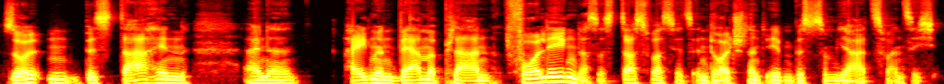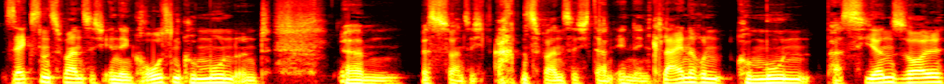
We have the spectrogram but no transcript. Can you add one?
sollten bis dahin eine eigenen Wärmeplan vorlegen. Das ist das, was jetzt in Deutschland eben bis zum Jahr 2026 in den großen Kommunen und ähm, bis 2028 dann in den kleineren Kommunen passieren soll.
